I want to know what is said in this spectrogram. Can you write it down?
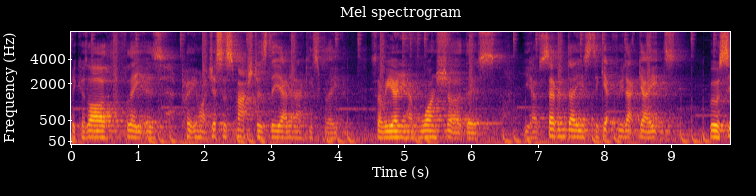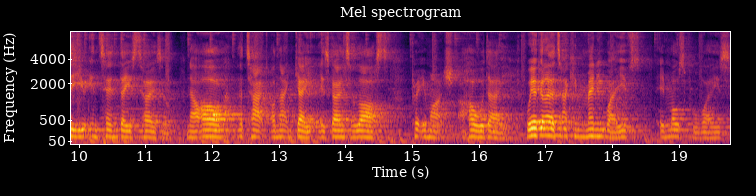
because our fleet is pretty much just as smashed as the Anunnaki's fleet. So we only have one shot at this. You have seven days to get through that gate. We will see you in 10 days total. Now, our attack on that gate is going to last pretty much a whole day. We are going to attack in many waves, in multiple ways,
